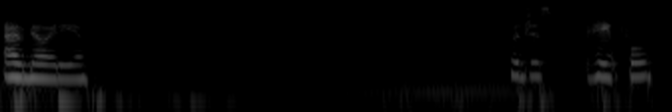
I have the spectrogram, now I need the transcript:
I have no idea. But just hateful.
